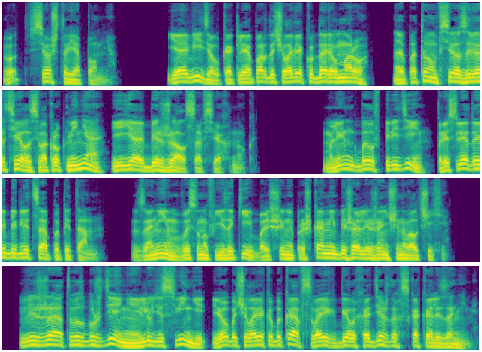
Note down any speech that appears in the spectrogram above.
Вот все, что я помню. Я видел, как леопардо-человек ударил Моро, а потом все завертелось вокруг меня, и я бежал со всех ног. Млинг был впереди, преследуя беглеца по пятам. За ним, высунув языки, большими прыжками бежали женщины-волчихи. Визжа от возбуждения, люди-свиньи и оба человека-быка в своих белых одеждах скакали за ними.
